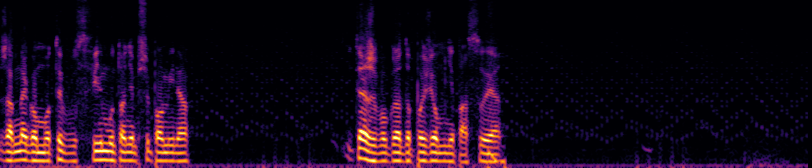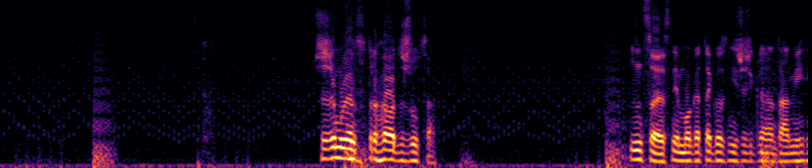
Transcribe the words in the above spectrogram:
żadnego motywu z filmu to nie przypomina. I też w ogóle do poziomu nie pasuje. Szczerze mówiąc trochę odrzuca. No co jest, nie mogę tego zniszczyć granatami.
